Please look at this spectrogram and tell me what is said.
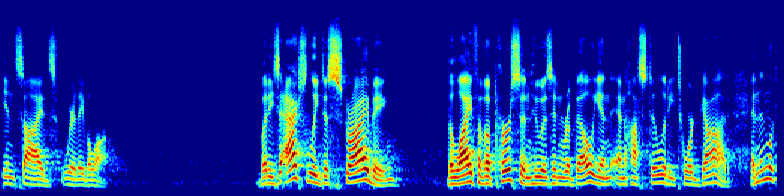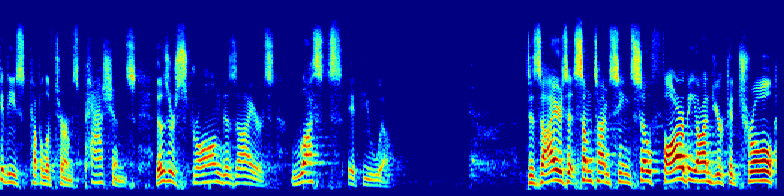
insides where they belong. But he's actually describing the life of a person who is in rebellion and hostility toward God. And then look at these couple of terms passions. Those are strong desires, lusts, if you will. Desires that sometimes seem so far beyond your control,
